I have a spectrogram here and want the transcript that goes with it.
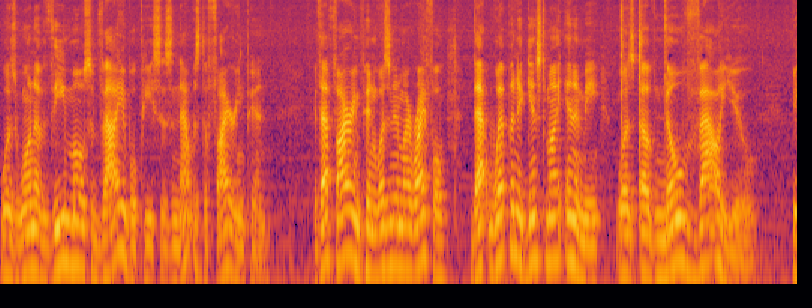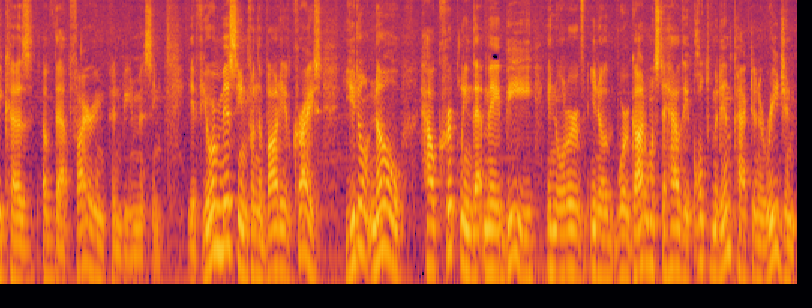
was one of the most valuable pieces, and that was the firing pin. If that firing pin wasn't in my rifle, that weapon against my enemy was of no value because of that firing pin being missing. If you're missing from the body of Christ, you don't know how crippling that may be in order, of, you know, where God wants to have the ultimate impact in a region,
